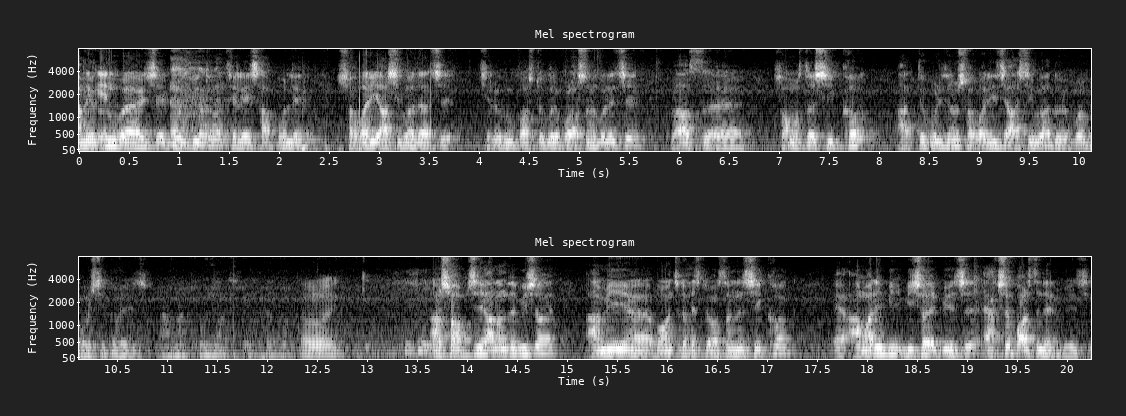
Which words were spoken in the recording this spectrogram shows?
আমি খুব সে গর্বিত। ছেলের সাফল্যে সবারই আশীর্বাদ আছে। ছেলে খুব কষ্ট করে পড়াশোনা করেছে। প্লাস সমস্ত শিক্ষক আত্মীয় পরিজন সবারই যে আশীর্বাদ ওর উপর বর্ষিত হয়েছে। তো আর সবচেয়ে আনন্দের বিষয় আমি বঞ্চল হাই স্কুল রসায়নের শিক্ষক। আমারই বিষয়ে পেয়েছে একশো পার্সেন্টের পেয়েছে।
